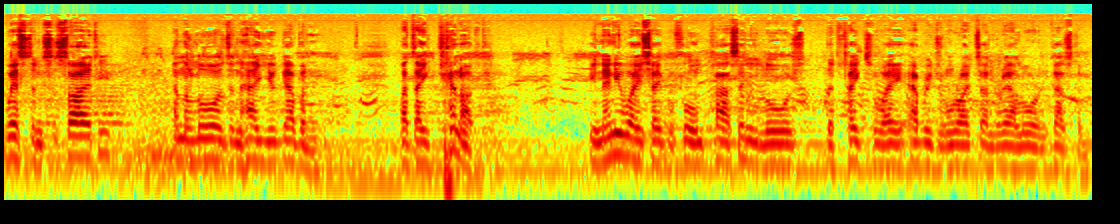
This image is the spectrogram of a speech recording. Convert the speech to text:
Western society and the laws and how you govern, but they cannot in any way, shape or form pass any laws that takes away Aboriginal rights under our law and custom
